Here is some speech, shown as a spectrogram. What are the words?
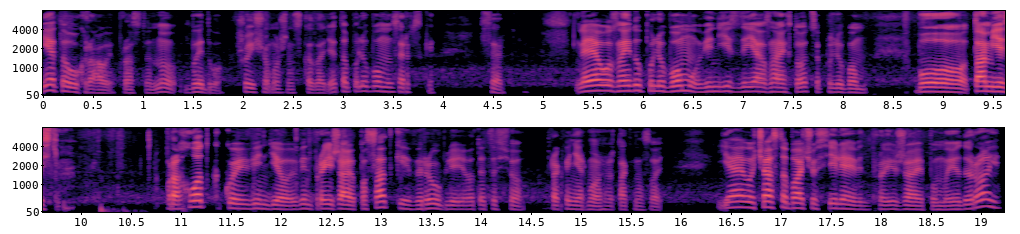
І это украли просто, ну, бидло. Що ще можна сказати? Это по-любому сербське. Сербське. Я його знайду по-любому, він їздить, я знаю хто це по-любому. Бо там є проход, какой він делает. Він проїжджає посадки, вирублює, вот это все. Браконьєр можна так назвати. Я його часто бачу в селі, він проїжджає по моїй дорогі.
